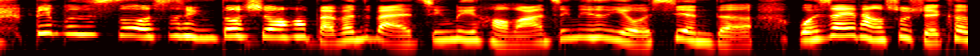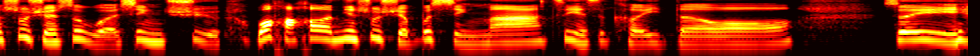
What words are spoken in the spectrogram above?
并不是所有事情都需要花百分之百的精力，好吗？精力是有限的。我是在一堂数学课，数学是我的兴趣，我好好的念数学不行吗？这也是可以的哦。所以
